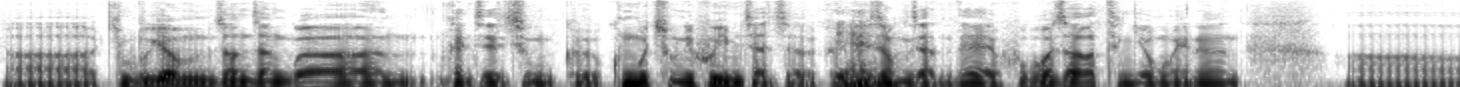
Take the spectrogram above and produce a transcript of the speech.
어 김부겸 전 장관 그러니까 이제 지금 그 국무총리 후임자죠. 그 예. 내정자인데 후보자 같은 경우에는 어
